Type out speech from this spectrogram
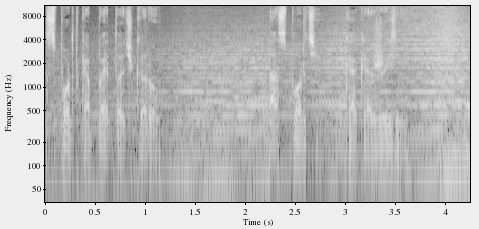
Спорткп.ру О спорте, как о жизни.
